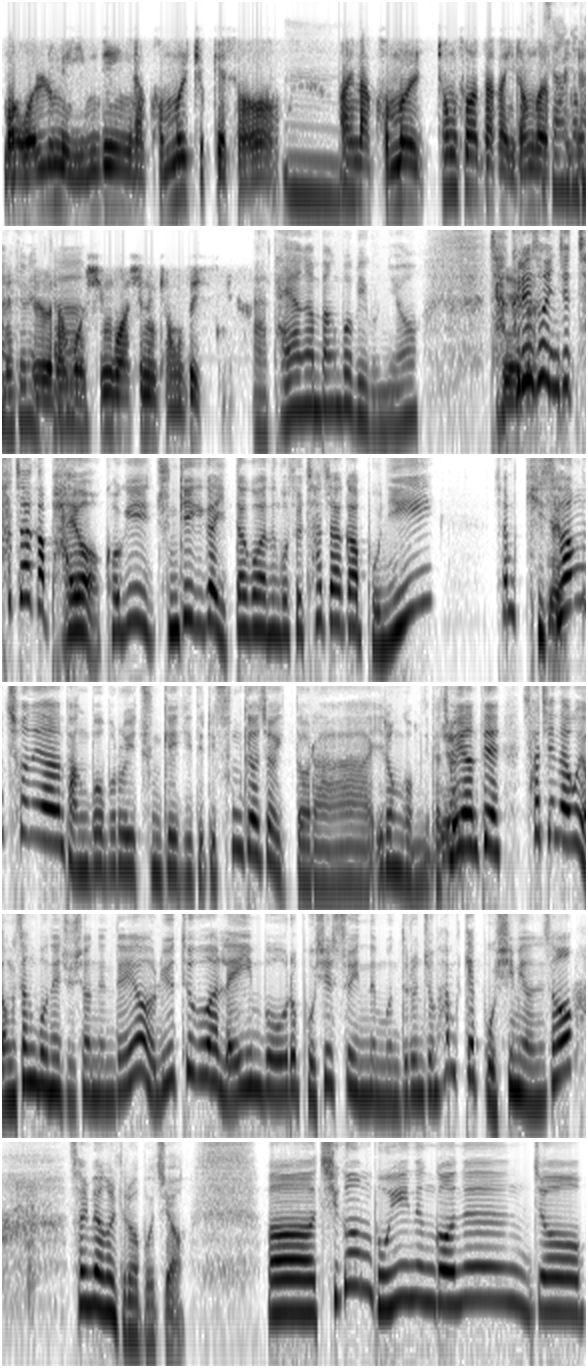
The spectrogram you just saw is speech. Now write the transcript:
뭐 원룸의 임대인이나 건물주께서 음. 아니 나 건물 청소하다가 이런 걸 발견했어요라고. 신고하시는 경우도 있습니다. 아, 다양한 방법이군요. 자, 예, 그래서. 이제 찾아가 봐요. 거기 중계기가 있다고 하는 곳을 찾아가 보니 참 기상천외한 방법으로 이 중계기들이 숨겨져 있더라. 이런 겁니다. 예. 저희한테 사진하고 영상 보내주셨는데요. 유튜브와 레인보우로 보실 수 있는 분들은 좀 함께 보시면서 설명을 들어보죠. 어, 지금 보이는 거는 저,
